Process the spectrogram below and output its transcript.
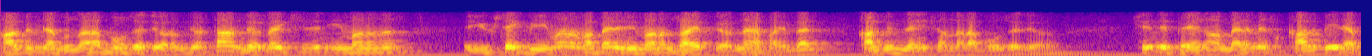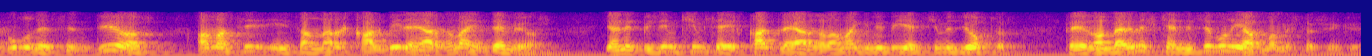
Kalbimle bunlara buğz ediyorum diyor. Tamam diyor. Belki sizin imanınız e, yüksek bir iman ama benim imanım zayıf diyor. Ne yapayım? Ben kalbimle insanlara buğz ediyorum. Şimdi Peygamberimiz kalbiyle buğz etsin diyor ama siz insanları kalbiyle yargılayın demiyor. Yani bizim kimseyi kalple yargılama gibi bir yetkimiz yoktur. Peygamberimiz kendisi bunu yapmamıştır çünkü.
